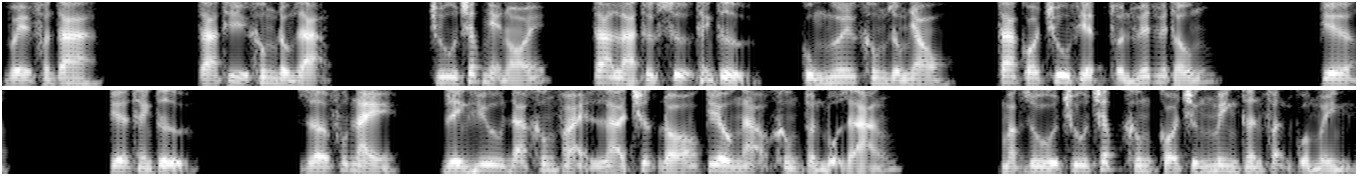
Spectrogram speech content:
Về phần ta ta thì không đồng dạng. Chu chấp nhẹ nói, ta là thực sự thánh tử cùng ngươi không giống nhau, ta có chu việt thuần huyết huyết thống. Kia kia thánh tử. Giờ phút này, đình hưu đã không phải là trước đó kiêu ngạo không tuần bộ dáng. Mặc dù chu chấp không có chứng minh thân phận của mình,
